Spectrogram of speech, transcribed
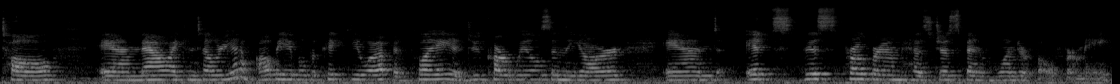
tall, and now I can tell her, yeah, I'll be able to pick you up and play and do cartwheels in the yard. And it's this program has just been wonderful for me.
